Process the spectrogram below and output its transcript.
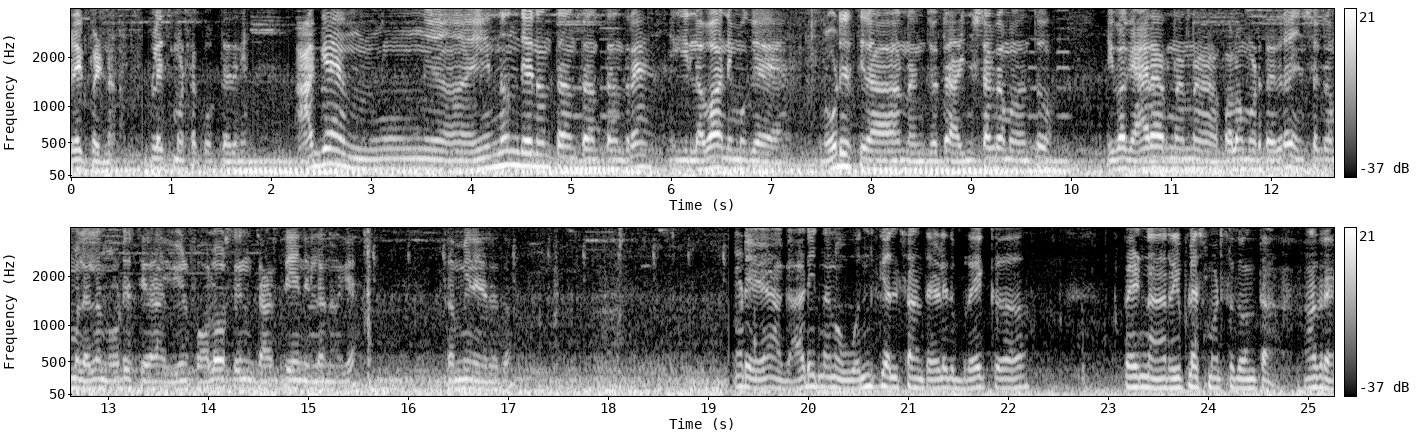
ಬ್ರೇಕ್ ಪೇಂಟ್ನ. ರಿಪ್ಲೇಸ್ ಮಾಡ್ಸಕ್ಕೆ ಹೋಗ್ತಾ ಇದ್ದೀನಿ ಹಾಗೆ ಇನ್ನೊಂದೇನಂತ ಅಂತ ಅಂತಂದರೆ, ಈ ಲವ ನಿಮಗೆ ನೋಡಿರ್ತೀರಾ ನನ್ನ ಜೊತೆ ಇನ್ಸ್ಟಾಗ್ರಾಮಲ್ಲಂತೂ ಇವಾಗ ಯಾರ್ಯಾರು ನನ್ನ ಫಾಲೋ ಮಾಡ್ತಾ ಇದ್ರೆ ಇನ್ಸ್ಟಾಗ್ರಾಮಲ್ಲೆಲ್ಲ ನೋಡಿರ್ತೀರಾ. ಏನು ಫಾಲೋವರ್ಸ್ ಏನು ಜಾಸ್ತಿ ಏನಿಲ್ಲ ನನಗೆ. ಕಮ್ಮಿನೇ ಇರೋದು. ನೋಡಿ, ಆ ಗಾಡಿದು ನಾನು ಒಂದು ಕೆಲಸ ಅಂತ ಹೇಳಿದ್ದು ಬ್ರೇಕ್ ಪೇಡ್ನ ರೀಪ್ಲೇಸ್ ಮಾಡಿಸೋದು ಅಂತ. ಆದರೆ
